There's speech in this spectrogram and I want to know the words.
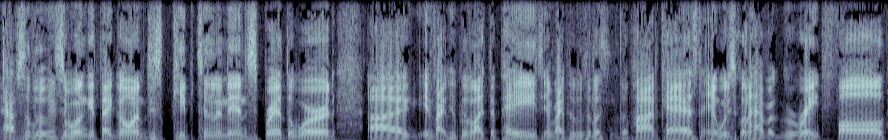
Absolutely. So we're going to get that going. Just keep tuning in, spread the word, uh, invite people to like the page, invite people to listen to the podcast, and we're just going to have a great fall,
